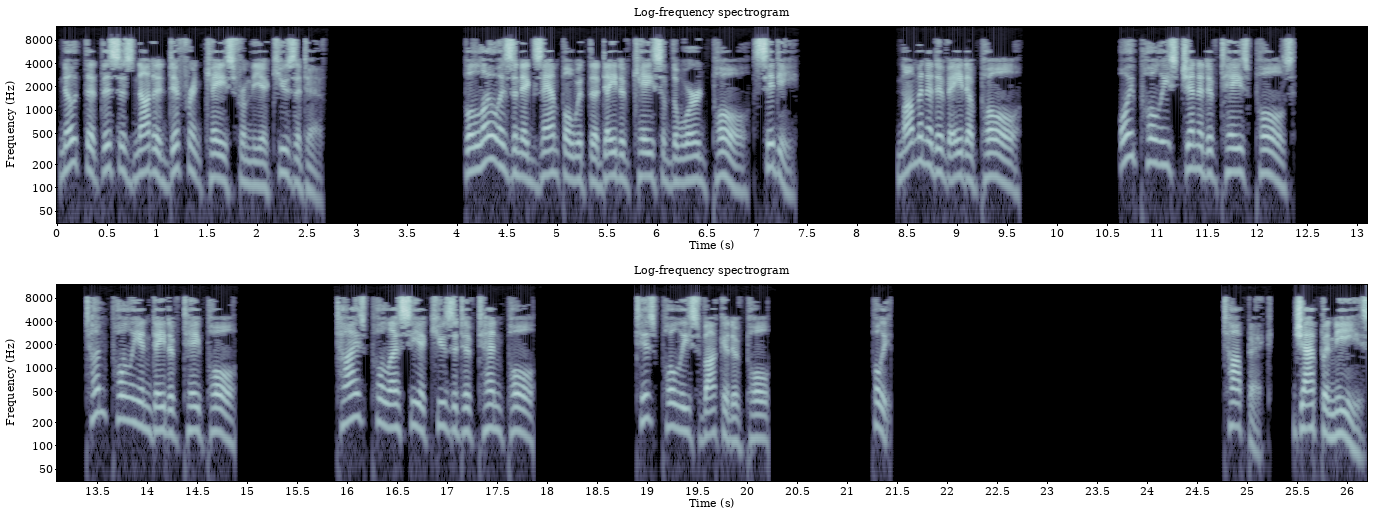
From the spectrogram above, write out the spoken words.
Note that this is not a different case from the accusative. Below is an example with the dative case of the word Pole city. Nominative eta Pole Oi polis genitive tes poles Tun polian dative te pole Tis polesi accusative ten pole Tis polis vocative pole Japanese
